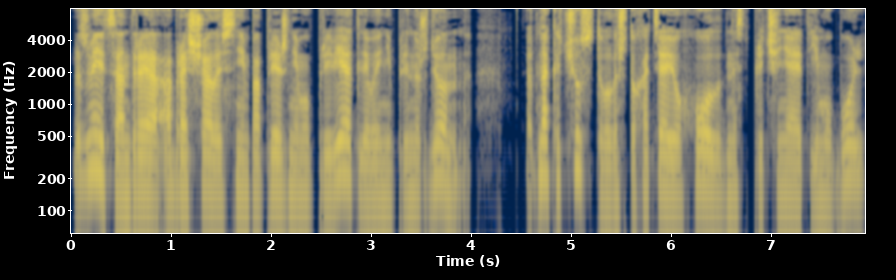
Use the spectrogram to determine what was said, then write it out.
Разумеется, Андреа обращалась с ним по-прежнему приветливо и непринужденно, однако чувствовала, что хотя ее холодность причиняет ему боль,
